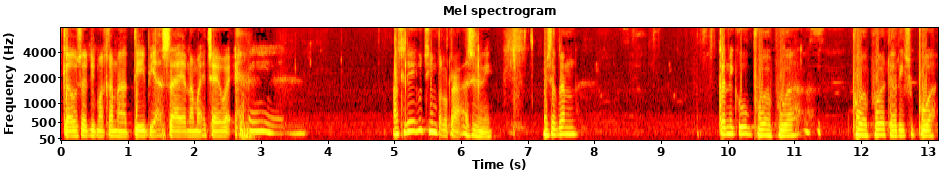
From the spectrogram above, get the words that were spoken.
Gak usah dimakan hati biasa ya namanya cewek. Hmm. asli itu simpel ra asli nih. Misalkan kan itu buah-buah buah-buah dari sebuah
